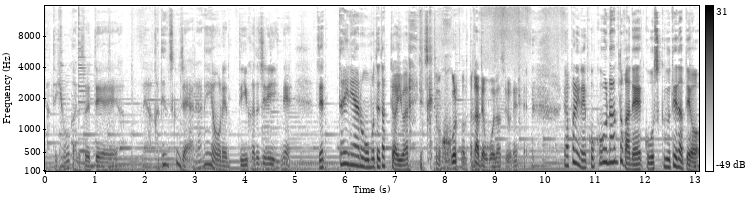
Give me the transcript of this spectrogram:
だって評価でそうやって、ね、赤点つくんじゃやらねえよ俺っていう形にね絶対にあの表立っては言わないですけども心の中で思いますよね。やっぱりね、ここをなんとかね、こう救う手立てを、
